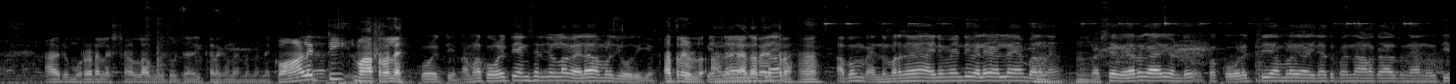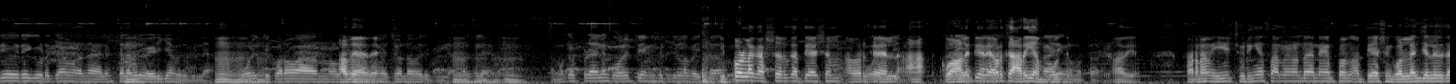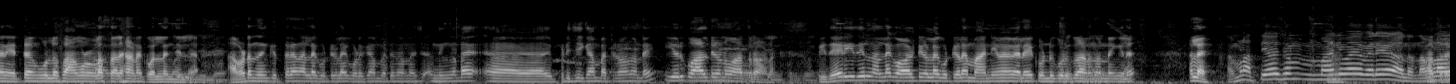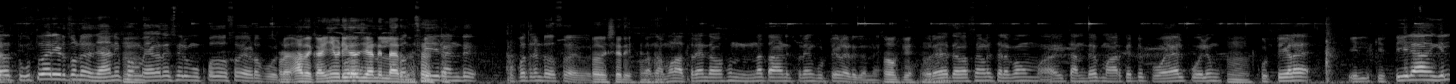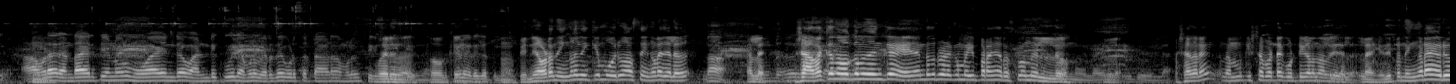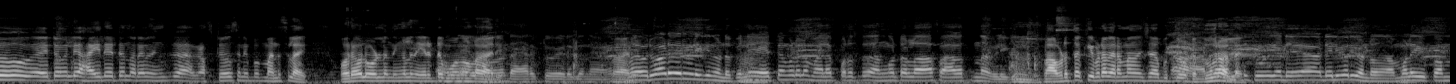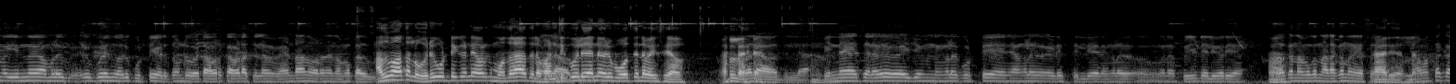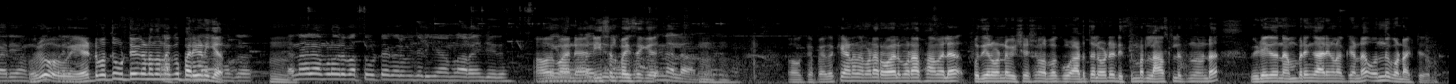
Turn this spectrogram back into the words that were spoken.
ആ ഒരു മുറയുടെ ലക്ഷണമുള്ള പോത്തുകുട്ടി ആയി കിടക്കുന്നതെല്ലാം തന്നെ. ക്വാളിറ്റി മാത്രം അല്ലേ? ക്വാളിറ്റി നമ്മളെ ക്വാളിറ്റി അനുസരിച്ചുള്ള വില നമ്മൾ ചോദിക്കും. അത്രേ ഉള്ളൂ. അപ്പം എന്നും പറഞ്ഞ അതിനു വേണ്ടി വിലയല്ല ഞാൻ പറഞ്ഞത്. പക്ഷെ വേറെ കാര്യമുണ്ട്. ഇപ്പൊ ക്വാളിറ്റി നമ്മൾ അതിനകത്ത് ഇപ്പൊ നാളെ കാലത്ത് ഞാൻ നൂറ്റി ഇരുപത് രൂപയ്ക്ക് കൊടുക്കാൻ പറഞ്ഞാലും ചിലവർ മേടിക്കാൻ പറ്റത്തില്ല ക്വാളിറ്റി കുറവാണെന്നുള്ള വെച്ചോണ്ടാ വരത്തില്ല. മനസ്സിലായോ? നമുക്ക് എപ്പോഴായാലും ക്വാളിറ്റി അനുസരിച്ചുള്ള പൈസ ഇപ്പൊ ഉള്ള കർഷകർക്ക് അത്യാവശ്യം അവർക്ക് ക്വാളിറ്റി അവർക്ക് അറിയാം. അറിയാം. കാരണം ഈ ചുരുങ്ങിയ സമയം കൊണ്ട് തന്നെ ഇപ്പം അത്യാവശ്യം കൊല്ലം ജില്ലയിൽ തന്നെ ഏറ്റവും കൂടുതൽ ഫാമുള്ള സ്ഥലമാണ് കൊല്ലം ജില്ല. അവിടെ നിങ്ങൾക്ക് ഇത്രയും നല്ല കുട്ടികളെ കൊടുക്കാൻ പറ്റുന്ന വെച്ചാൽ നിങ്ങളുടെ പിടിച്ചിരിക്കാൻ പറ്റണമെന്നുണ്ടെങ്കിൽ ഈ ഒരു ക്വാളിറ്റി കൊണ്ട് മാത്രമാണ്. ഇതേ രീതിയിൽ നല്ല ക്വാളിറ്റിയുള്ള കുട്ടികളെ മാന്യമായ വിലയിൽ കൊണ്ട് കൊടുക്കുകയാണെന്നുണ്ടെങ്കിൽ അല്ലേ? നമ്മൾ അത്യാവശ്യം മാന്യമായ വിലയാണ്. നമ്മൾ തൂത്തുവാരി എടുത്തോണ്ട് ഞാനിപ്പം ഏകദേശം ഒരു മുപ്പത് ദിവസം എവിടെ പോയി അതെ കഴിഞ്ഞ വീഡിയോ ചെയ്യാനില്ലായിരുന്നു. മുപ്പത്തി രണ്ട് മുപ്പത്തിരണ്ട് ദിവസമായി ശരി. നമ്മൾ അത്രയും ദിവസം നിന്നിട്ടാണ് ഇത്രയും കുട്ടികൾ എടുക്കുന്നത്. ഓക്കെ. ഒരേ ദിവസങ്ങൾ ചിലപ്പം ഈ ചന്ത മാർക്കറ്റിൽ പോയാൽ പോലും കുട്ടികളെ കിട്ടിയില്ലെങ്കിൽ അവിടെ രണ്ടായിരത്തി എണ്ണൂറ് മൂവായിരം രൂപ വണ്ടിക്കൂലി നമ്മൾ വെറുതെ കൊടുത്തിട്ടാണ് നമ്മൾ എടുക്കത്തില്ല. പിന്നെ അവിടെ നിങ്ങൾ നിൽക്കുമ്പോൾ ഒരു മാസം നിങ്ങളുടെ ചെലവ്. അല്ലേ? പക്ഷെ അതൊക്കെ നോക്കുമ്പോൾ നിങ്ങൾക്ക് ഏജന്റ് എടുക്കുമ്പോൾ ഈ പറഞ്ഞ റിസ്ക് ഒന്നും ഇല്ലല്ലോ. പക്ഷെ അന്നേരം നമുക്ക് ഇഷ്ടപ്പെട്ട കുട്ടികൾ നല്ല രീതിയിൽ. അല്ലേ? ഇതിപ്പോ നിങ്ങളുടെ ഒരു ഏറ്റവും വലിയ ഹൈലൈറ്റ് എന്ന് പറയുമ്പോൾ നിങ്ങൾക്ക് കസ്റ്റമേഴ്സിന് ഇപ്പൊ മനസ്സിലായി. ഓരോ ലോണിലും നിങ്ങൾ നേരിട്ട് പോകുന്നുള്ള കാര്യം. ഡയറക്റ്റ് പോയി എടുക്കുന്ന ഒരുപാട് പേര് വിളിക്കുന്നുണ്ട്. പിന്നെ ഏറ്റവും കൂടുതൽ മലപ്പുറത്ത് അങ്ങോട്ടുള്ള ആ ഭാഗത്തു നിന്നാണ് വിളിക്കുന്നത് അപ്പൊ അവിടത്തൊക്കെ ഇവിടെ വരണമെന്ന് വെച്ചാൽ ബുദ്ധിമുട്ട് ദൂരമല്ലേ? ഡെലിവറി ഉണ്ടോ? നമ്മൾ ഇപ്പം ഇന്ന് നമ്മൾ ഇവിടെ ഒരു കുട്ടി എടുത്തോണ്ട് പോയിട്ട് അവർക്ക് അവിടെ ചില വേണ്ടാന്ന് പറഞ്ഞാൽ നമുക്ക് അത് മാത്രമല്ല ഒരു കുട്ടിക്ക് വേണ്ടി അവർക്ക് മുതലാകത്തില്ല. വണ്ടിക്കൂലി തന്നെ ഒരു ബോത്തിന്റെ പൈസയാവും. അല്ലേ? മുതലാവത്തില്ല പിന്നെ ചിലവർ ചോദിക്കും നിങ്ങൾ കുട്ടി ഞങ്ങൾ എടുത്തില്ല? നിങ്ങൾ ഇങ്ങനെ ഫ്രീ ഡെലിവറി അതൊക്കെ നമുക്ക് നടക്കുന്ന കേസാണ്. കാര്യം ഒരു ഏട്ട് പത്ത് കുട്ടിയൊക്കെ ആണെന്നുണ്ടെങ്കിൽ പരിഗണിക്കാം. എന്നാലും നമ്മൾ ഒരു പത്ത് കുട്ടിയൊക്കെ ഒരുമിച്ച് അടിക്കാൻ നമ്മൾ അറേഞ്ച് ചെയ്ത് ഡീസൽ പൈസക്ക്. ഓക്കെ അപ്പോൾ ഇതൊക്കെയാണ് നമ്മുടെ റോയൽ മുറ ഫാമിൽ പുതിയ ലോണിന്റെ വിശേഷങ്ങൾ. അപ്പോൾ അടുത്ത ലോഡ് ഡിസംബർ ലാസ്റ്റിൽ എത്തുന്നുണ്ട്. വീഡിയോ നമ്പറും കാര്യങ്ങളൊക്കെ ഉണ്ട്. ഒന്ന് കോൺടാക്ട് ചെയ്തോളൂ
